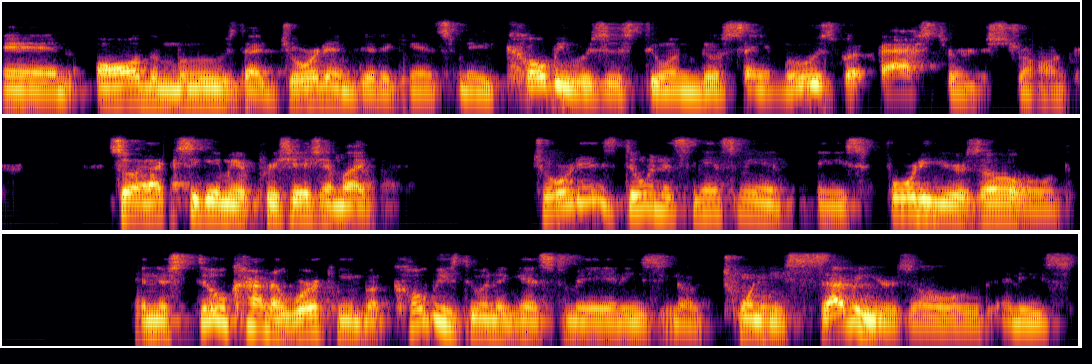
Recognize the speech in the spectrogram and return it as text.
And all the moves that Jordan did against me, Kobe was just doing those same moves, but faster and stronger. So it actually gave me appreciation. I'm like, Jordan's doing this against me and, and he's 40 years old and they're still kind of working, but Kobe's doing against me and he's, you know, 27 years old and he's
